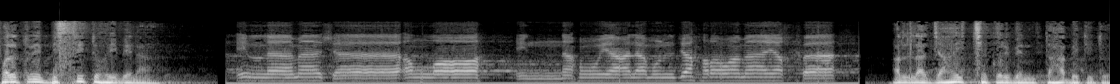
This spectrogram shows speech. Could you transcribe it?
ফলে তুমি বিস্তৃত হইবে না। ইল্লা মা আল্লাহ আল্লাহ যাহা ইচ্ছা করিবেন তাহা ব্যতীত।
